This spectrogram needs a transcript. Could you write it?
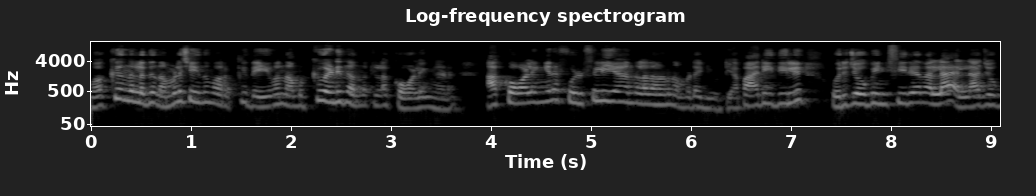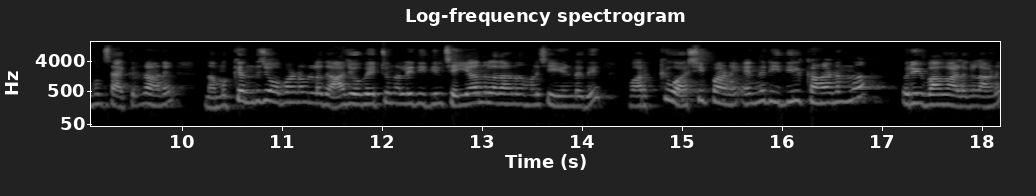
വർക്ക് എന്നുള്ളത് നമ്മൾ ചെയ്യുന്ന വർക്ക് ദൈവം നമുക്ക് വേണ്ടി തന്നിട്ടുള്ള കോളിംഗ് ആണ്. ആ കോളിങ്ങിനെ ഫുൾഫിൽ ചെയ്യുക എന്നുള്ളതാണ് നമ്മുടെ ഡ്യൂട്ടി അപ്പോൾ ആ രീതിയിൽ ഒരു ജോബ് ഇൻഫീരിയർ അല്ല എല്ലാ ജോബും സാക്രഡ് ആണ്. നമുക്ക് എന്ത് ജോബാണോ ഉള്ളത്? ആ ജോബ് ഏറ്റവും നല്ല രീതിയിൽ ചെയ്യുക എന്നുള്ളതാണ് നമ്മൾ ചെയ്യേണ്ടത്. വർക്ക് വർഷിപ്പാണ് എന്ന രീതിയിൽ കാണുന്ന ഒരു വിഭാഗം ആളുകളാണ്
